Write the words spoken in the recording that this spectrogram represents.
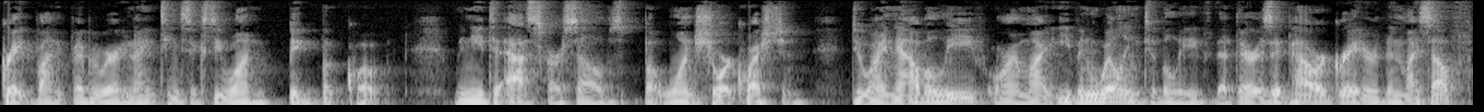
Grapevine, February 1961, Big Book quote. We need to ask ourselves but one short question. Do I now believe, or am I even willing to believe, that there is a power greater than myself?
